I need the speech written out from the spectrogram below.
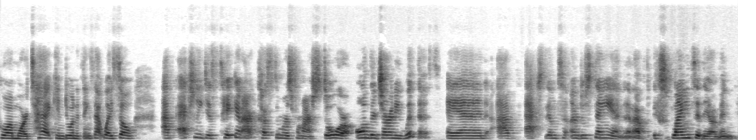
going more tech and doing the things that way. So I've actually just taken our customers from our store on the journey with us. And I've asked them to understand and I've explained to them. And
